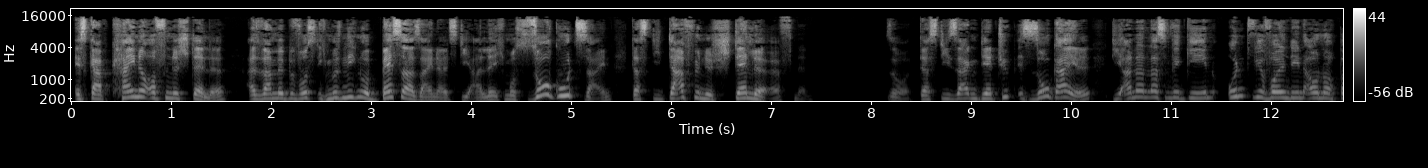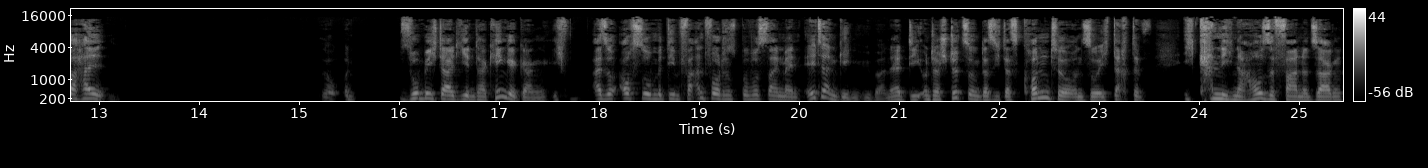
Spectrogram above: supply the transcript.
es gab keine offene Stelle. Also war mir bewusst, ich muss nicht nur besser sein als die alle, ich muss so gut sein, dass die dafür eine Stelle öffnen. So, dass die sagen, der Typ ist so geil, die anderen lassen wir gehen und wir wollen den auch noch behalten. So, und so bin ich da halt jeden Tag hingegangen. Ich, also auch so mit dem Verantwortungsbewusstsein meinen Eltern gegenüber, ne, die Unterstützung, dass ich das konnte und so. Ich dachte, ich kann nicht nach Hause fahren und sagen,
